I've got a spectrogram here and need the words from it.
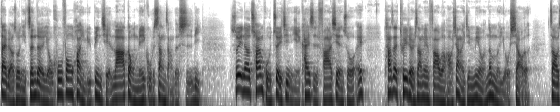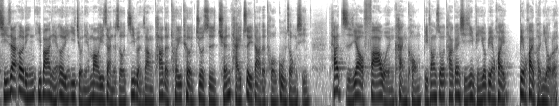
代表说你真的有呼风唤雨，并且拉动美股上涨的实力。所以呢，川普最近也开始发现说，诶，他在 Twitter 上面发文好像已经没有那么有效了。早期在二零一八年、二零一九年贸易战的时候，基本上他的推特就是全台最大的投顾中心。他只要发文看空，比方说他跟习近平又变坏变坏朋友了，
